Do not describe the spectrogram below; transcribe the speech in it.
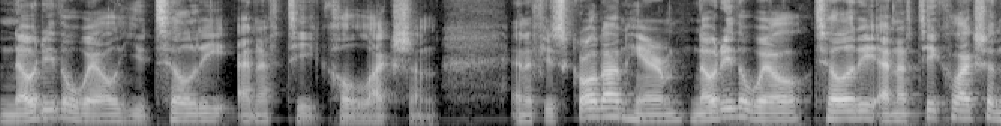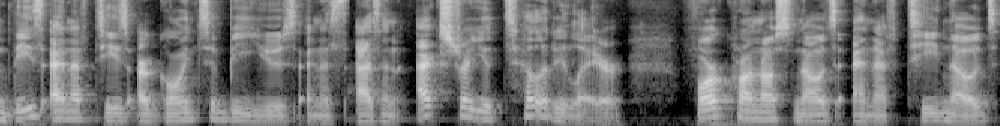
Nody the Whale utility NFT collection. And if you scroll down here, Nody the Whale Utility NFT Collection, these NFTs are going to be used as, as an extra utility layer for Cronos nodes, NFT nodes,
